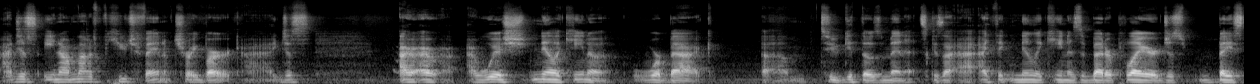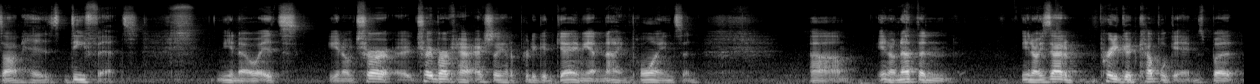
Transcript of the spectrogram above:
I just you know I'm not a huge fan of Trey Burke. I just I I, I wish Ntilikina were back um, to get those minutes because I I think Ntilikina is a better player just based on his defense. You know, it's you know, Trey, Trey Burke actually had a pretty good game. He had nine points, and um, you know, nothing. You know, he's had a pretty good couple games, but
